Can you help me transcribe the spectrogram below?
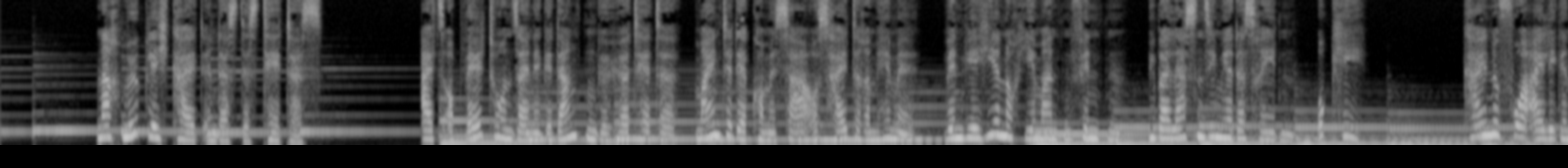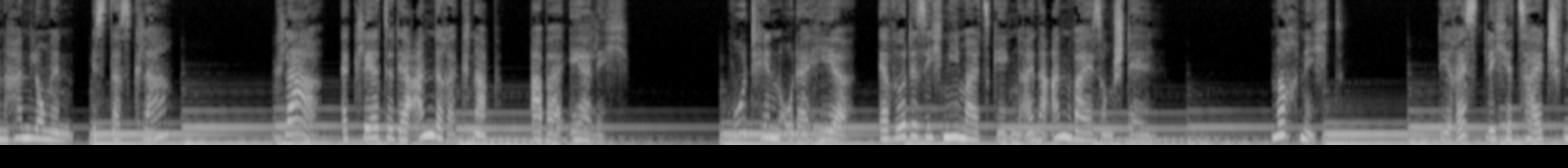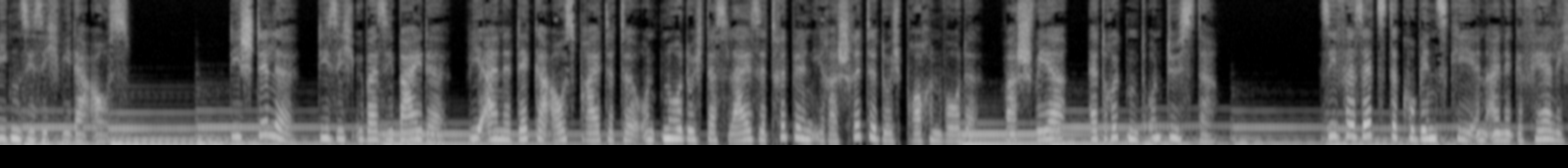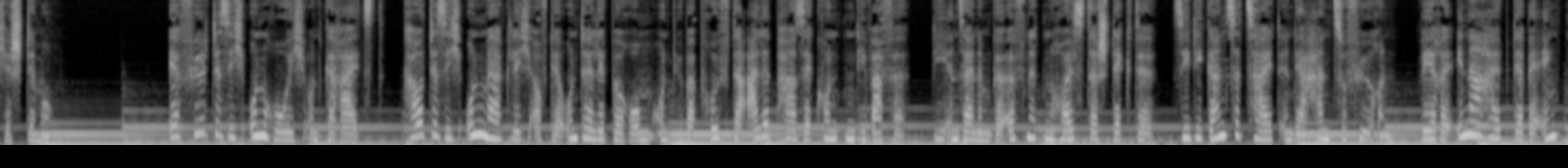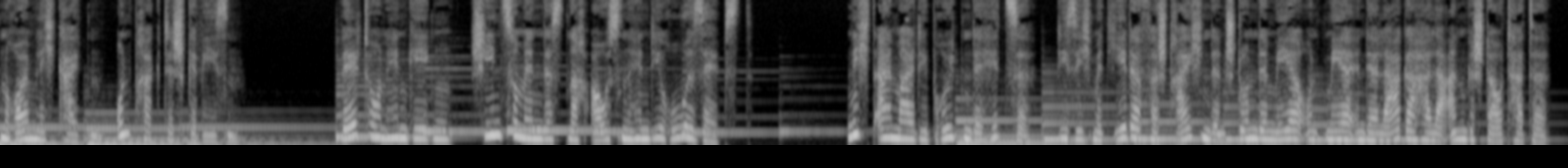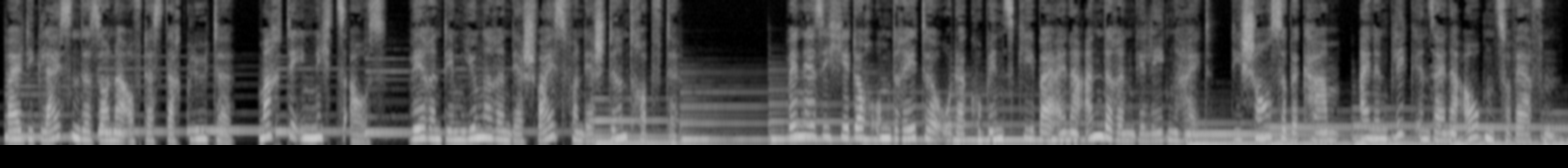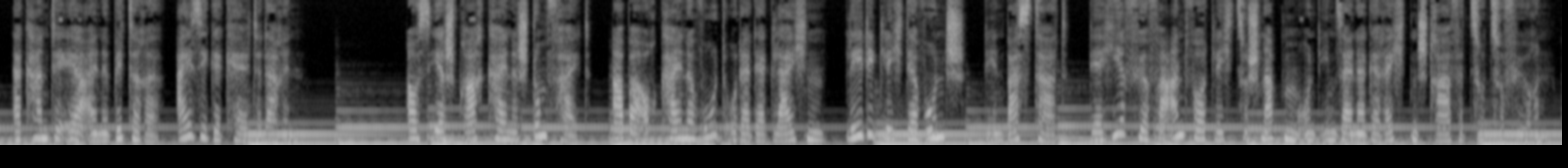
Nach Möglichkeit in das des Täters. Als ob Welton seine Gedanken gehört hätte, meinte der Kommissar aus heiterem Himmel, wenn wir hier noch jemanden finden, überlassen Sie mir das Reden, okay. Keine voreiligen Handlungen, ist das klar? Klar, erklärte der andere knapp, aber ehrlich. Wut hin oder her, er würde sich niemals gegen eine Anweisung stellen. Noch nicht. Die restliche Zeit schwiegen sie sich wieder aus. Die Stille, die sich über sie beide, wie eine Decke ausbreitete und nur durch das leise Trippeln ihrer Schritte durchbrochen wurde, war schwer, erdrückend und düster. Sie versetzte Kubinski in eine gefährliche Stimmung. Er fühlte sich unruhig und gereizt, kaute sich unmerklich auf der Unterlippe rum und überprüfte alle paar Sekunden die Waffe, die in seinem geöffneten Holster steckte, sie die ganze Zeit in der Hand zu führen, wäre innerhalb der beengten Räumlichkeiten unpraktisch gewesen. Welton hingegen, schien zumindest nach außen hin die Ruhe selbst. Nicht einmal die brütende Hitze, die sich mit jeder verstreichenden Stunde mehr und mehr in der Lagerhalle angestaut hatte, weil die gleißende Sonne auf das Dach glühte, machte ihm nichts aus, während dem Jüngeren der Schweiß von der Stirn tropfte. Wenn er sich jedoch umdrehte oder Kubinski bei einer anderen Gelegenheit die Chance bekam, einen Blick in seine Augen zu werfen, erkannte er eine bittere, eisige Kälte darin. Aus ihr sprach keine Stumpfheit, aber auch keine Wut oder dergleichen, lediglich der Wunsch, den Bastard, der hierfür verantwortlich zu schnappen und ihm seiner gerechten Strafe zuzuführen.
